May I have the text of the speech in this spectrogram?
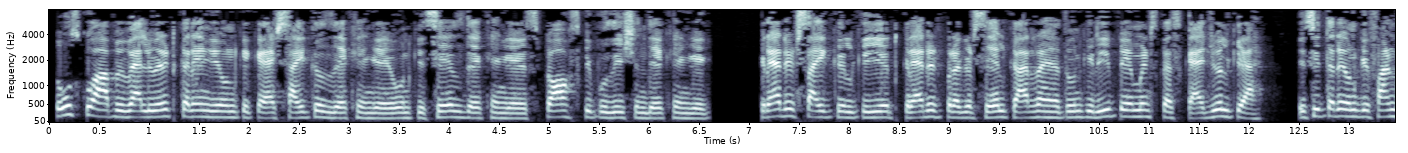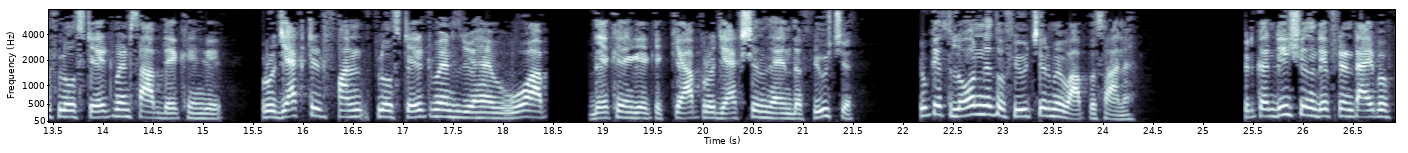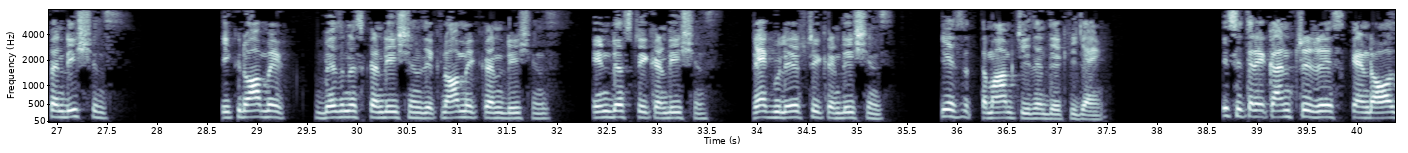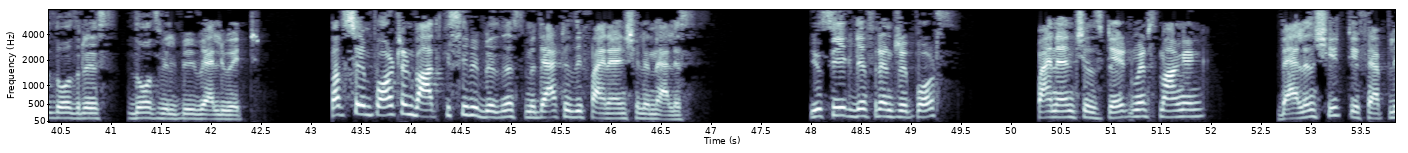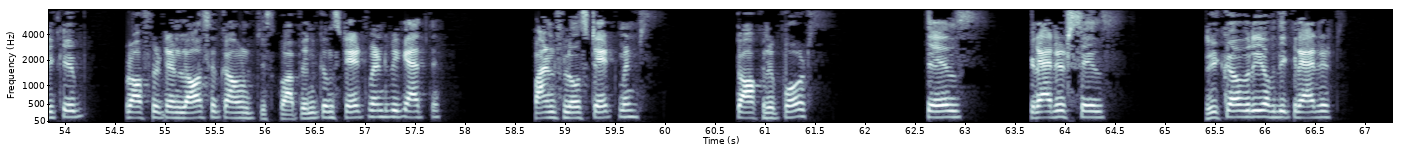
تو اس کو آپ ایویلویٹ کریں گے، ان کے کیش سائیکل دیکھیں گے، ان کی سیلز دیکھیں گے اسٹاکس کی پوزیشن دیکھیں گے۔ کریڈٹ سائیکل کی یہ کریڈٹ پر اگر سیل کر رہے ہیں تو ان کی ری پیمنٹ کا اسکیجول کیا ہے؟ اسی طرح ان کے فنڈ فلو اسٹیٹمنٹس آپ دیکھیں گے۔ پروجیکٹڈ فنڈ فلو اسٹیٹمنٹ جو ہیں وہ آپ دیکھیں گے کہ کیا پروجیکشن ہیں ان دا فیوچر۔ کیونکہ اس لون نے تو فیوچر میں واپس آنا ہے۔ پھر condition different type of condition economic business condition economic condition industry condition regulatory condition یہ تمام چیزیں دیکھی جائیں۔ اسی طرح country risk and all those risk those will be evaluated سب سے امپورٹینٹ بات کسی بھی بزنس میں that is the financial analysis you seek different reports financial statements مانگیں balance sheet if applicable profit and loss account جس کو آپ income statement بھی کہتے ہیں fund flow statement stock reports sales credit sales recovery of the credit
